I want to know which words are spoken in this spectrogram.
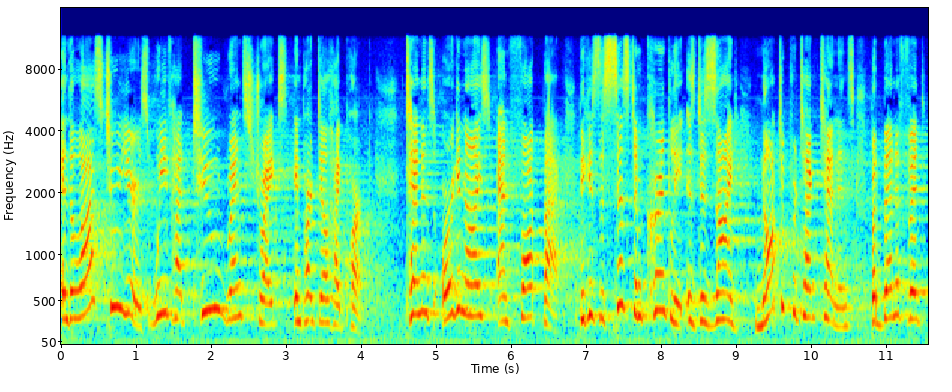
in the last two years, we've had two rent strikes in Parkdale High Park. Tenants organized and fought back because the system currently is designed not to protect tenants but benefit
